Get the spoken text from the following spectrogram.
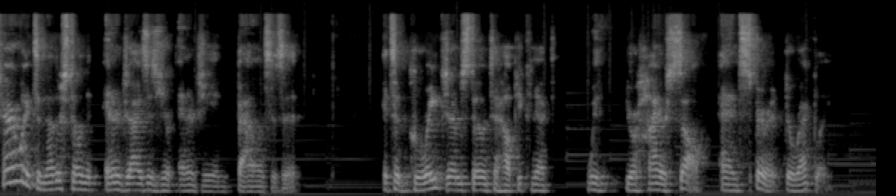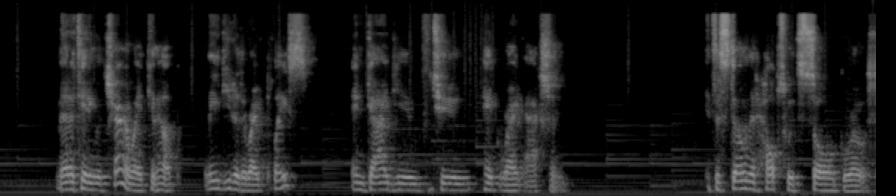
Charoite's another stone that energizes your energy and balances it. It's a great gemstone to help you connect with your higher self and spirit directly. Meditating with charoite can help lead you to the right place and guide you to take right action. It's a stone that helps with soul growth.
